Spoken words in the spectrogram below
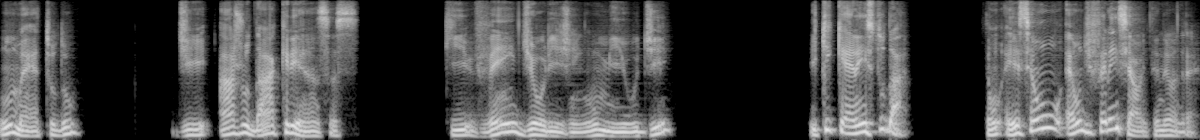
um método de ajudar crianças que vêm de origem humilde e que querem estudar. Então, esse é um, é um diferencial, entendeu, André?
